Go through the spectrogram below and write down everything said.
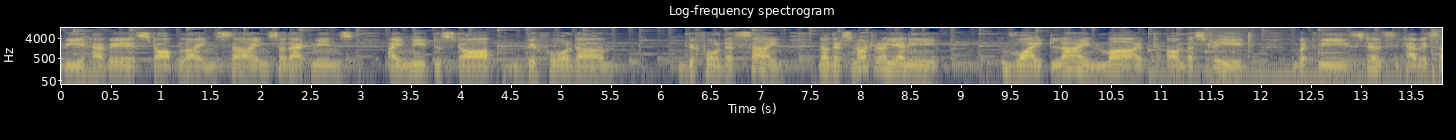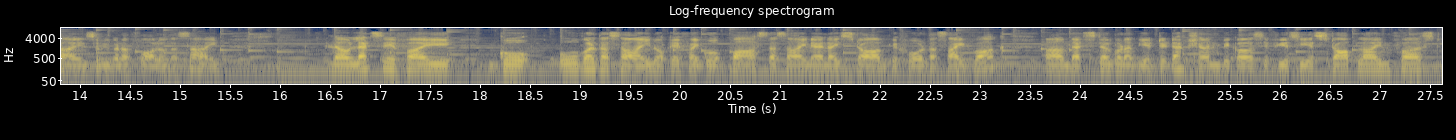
we have a stop line sign so that means I need to stop before the before the sign. Now there's not really any white line marked on the street but we still have a sign so we're gonna follow the sign. Now let's say if I go over the sign okay if I go past the sign and I stop before the sidewalk um, that's still gonna be a deduction because if you see a stop line first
